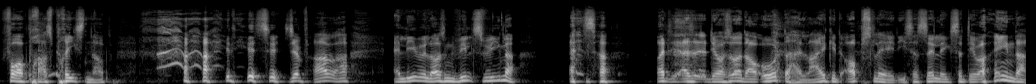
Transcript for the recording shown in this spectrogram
for at presse prisen op. det synes jeg bare var alligevel også en vild sviner. Altså, og det, altså, det var sådan, noget, der var otte, der havde liket opslaget i sig selv, ikke? så det var en, der,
